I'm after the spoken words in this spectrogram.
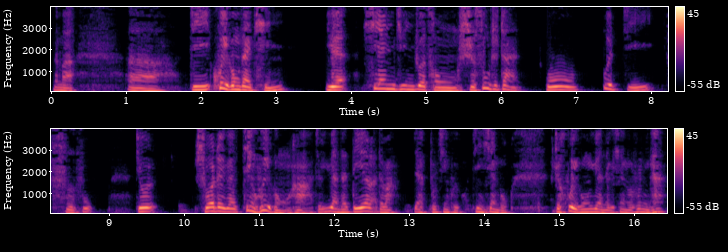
那么，呃，即惠公在秦曰：“先君若从史苏之战，吾不及此父。”就说这个晋惠公哈，就怨他爹了，对吧？哎，不是晋惠公，晋献公。这惠公怨这个献公说：“你看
